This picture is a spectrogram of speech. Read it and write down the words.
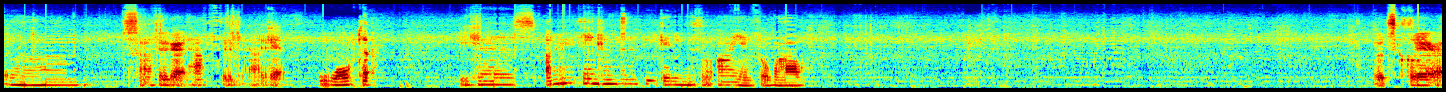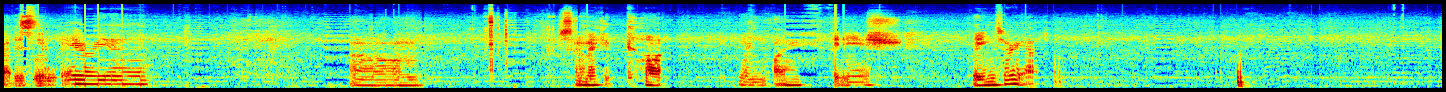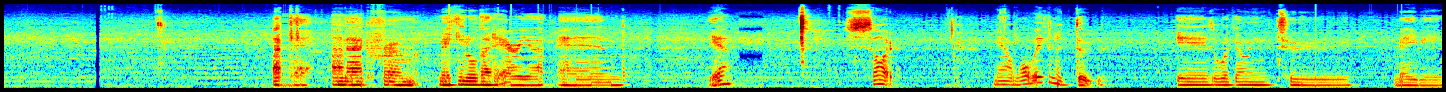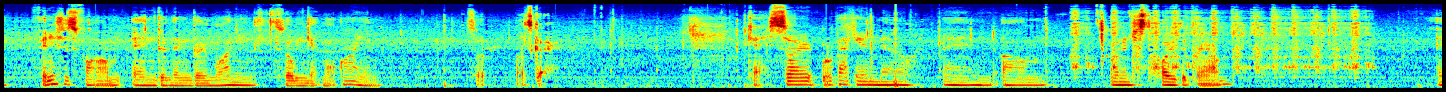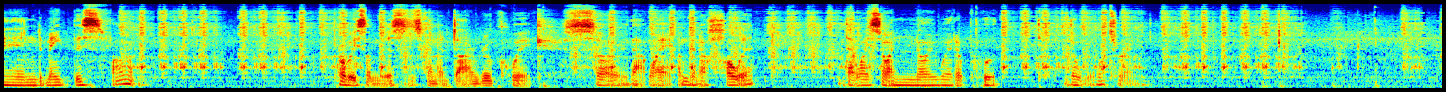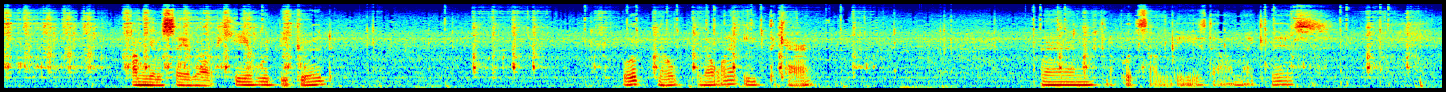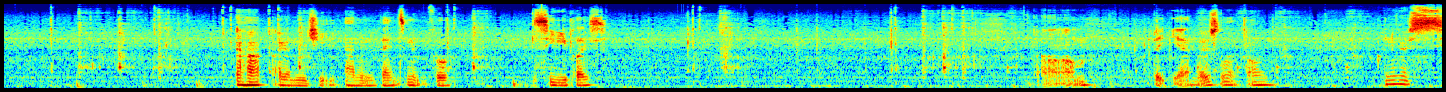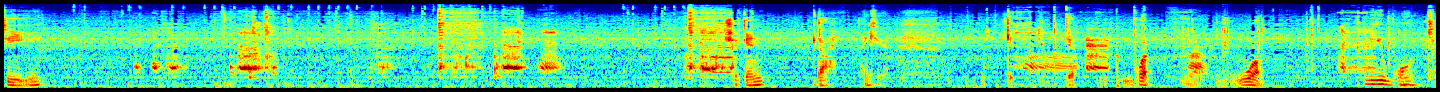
Um, just to figure out how to, get water. Because I don't think I'm to be getting some iron for a while. Let's clear out this little area. Um, just gonna make a cut when I finish clearing this area out. Okay, I'm back from making all that area and yeah. So, now what we're gonna do is we're going to maybe finish this farm and go, then go mining so we can get more iron. So, let's go. Okay, so we're back in now and um, I'm gonna just hoe the ground and make this farm. Probably some of this is gonna die real quick, so that way I'm gonna hoe it. That way so I know where to put the watering. I'm gonna say about here would be good. Whoop, nope, I don't want to eat the carrot. And I'm gonna put some of these down like this. Uh huh, I got an, G an advancement for CD place. Um, but yeah, there's a lot. Oh, I'm gonna go see. Chicken, die. Thank you. Get, get. What? What? What do you want?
